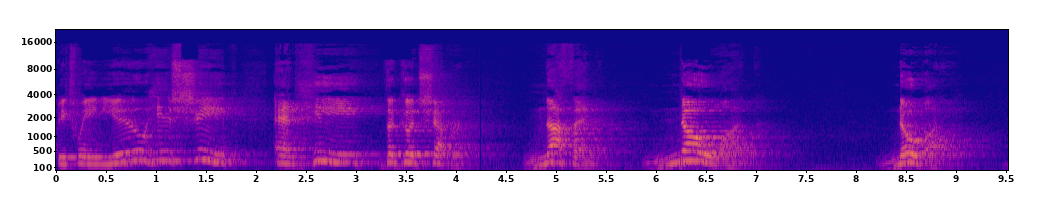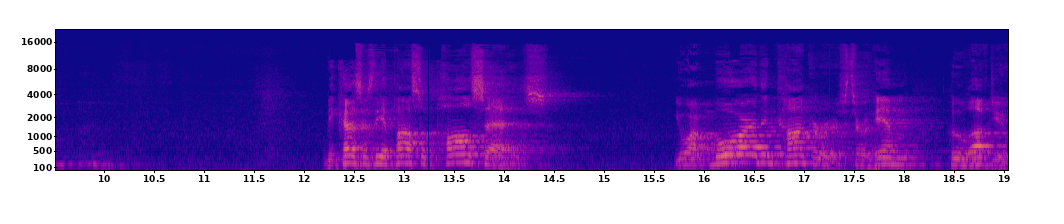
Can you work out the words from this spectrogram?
between you, his sheep, and he, the good shepherd. Nothing. No one. Nobody. Because, as the Apostle Paul says, you are more than conquerors through him who loved you.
